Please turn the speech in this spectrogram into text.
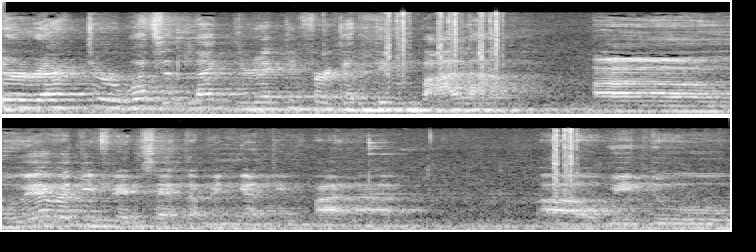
Director, what's it like directing for Gantimpala? Um, we have a different setup in Gantimpala. Uh, we do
